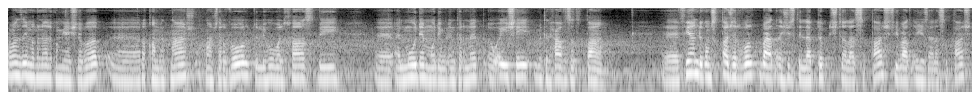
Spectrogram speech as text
طبعا زي ما قلنا لكم يا شباب آه رقم 12 12 فولت اللي هو الخاص بالمودم مودم الإنترنت أو أي شيء مثل حافظة الطعام. آه في عندكم 16 فولت بعض أجهزة اللابتوب تشتغل على 16 في بعض الأجهزة على 16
